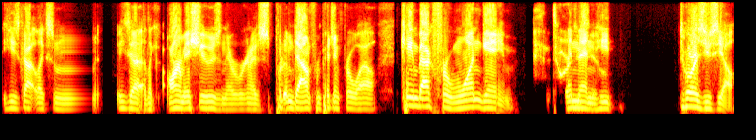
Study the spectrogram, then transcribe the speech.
he's got like some, he's got like arm issues, and they were gonna just put him down from pitching for a while. Came back for one game, Towards and then he tore his UCL.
